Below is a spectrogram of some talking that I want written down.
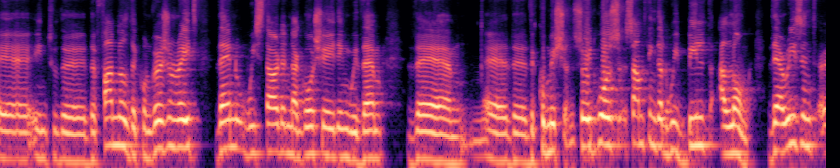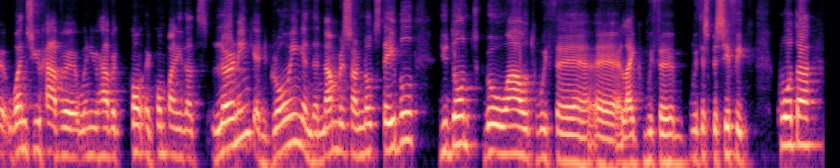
uh, into the the funnel the conversion rates then we started negotiating with them the, um, uh, the the commission. So it was something that we built along. There isn't uh, once you have a when you have a, co- a, company that's learning and growing and the numbers are not stable you don't go out with a, uh, like with a with a specific quota.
